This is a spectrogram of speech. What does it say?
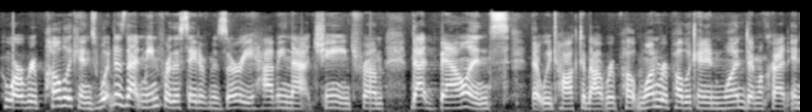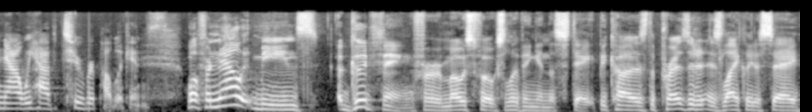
who are Republicans. What does that mean for the state of Missouri, having that change from that balance that we talked about, one Republican and one Democrat, and now we have two Republicans? Well, for now, it means a good thing for most folks living in the state because the president is likely to say,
